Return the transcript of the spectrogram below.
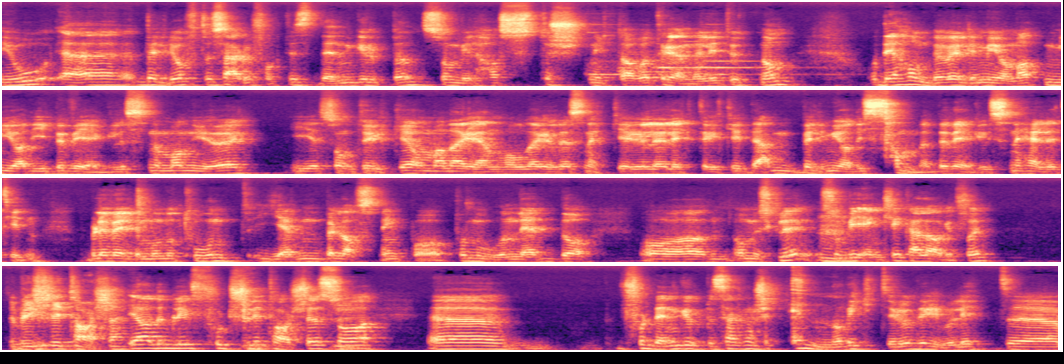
jo, eh, veldig ofte så er det jo faktisk den gruppen som vil ha størst nytte av å trene litt utenom. Og det handler veldig mye om at mye av de bevegelsene man gjør i et sånt yrke, om man er renholder eller snekker eller elektriker. Det er veldig mye av de samme bevegelsene hele tiden. Det blir veldig monotont, jevn belastning på, på noen ledd og, og, og muskler mm. som vi egentlig ikke er laget for. Det blir slitasje? Ja, det blir fort slitasje. Så eh, for den gruppen er det kanskje enda viktigere å drive litt eh,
